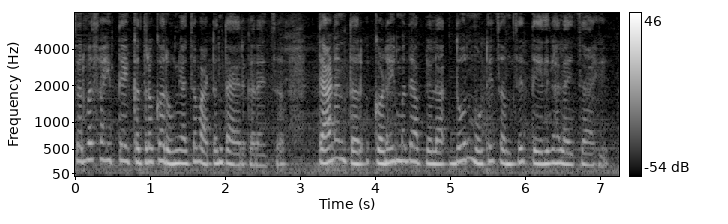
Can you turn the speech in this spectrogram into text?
सर्व साहित्य एकत्र करून याचं वाटण तयार करायचं. त्यानंतर कढईमध्ये आपल्याला दोन मोठे चमचे तेल घालायचं आहे.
